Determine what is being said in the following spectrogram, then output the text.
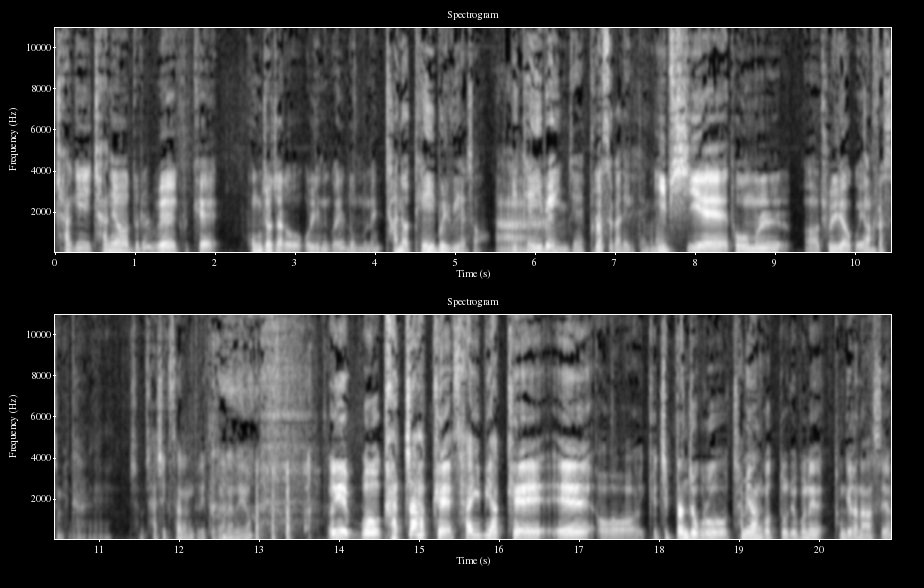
자기 자녀들을 왜 그렇게 공저자로 올리는 거예요 논문에? 자녀 대입을 위해서 아, 이 대입에 이제 플러스가 되기 때문에 입시에 도움을 어, 주려고요. 그렇습니다. 네. 참 자식 사랑들이 대단하네요. 여기 뭐 가짜 학회, 사이비 학회에 어 이렇게 집단적으로 참여한 것도 이번에 통계가 나왔어요.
